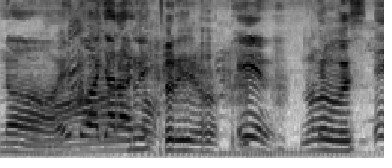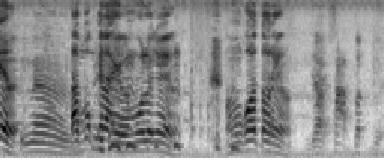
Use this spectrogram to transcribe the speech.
Nah, itu ajarannya. Itu Rio. Il, Terus. Il. Nah. Tapuk lah Il, mulutnya Il. Ngomong kotor Il. Ya, sabet dia.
